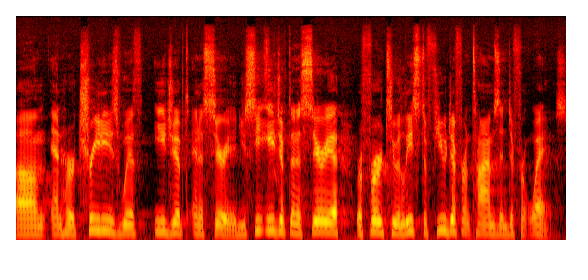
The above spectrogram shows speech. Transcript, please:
um, and her treaties with Egypt and Assyria. You see Egypt and Assyria referred to at least a few different times in different ways.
